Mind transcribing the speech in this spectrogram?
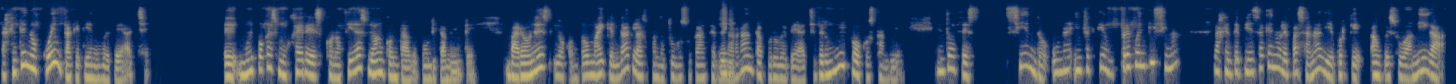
La gente no cuenta que tiene VPH. Eh, muy pocas mujeres conocidas lo han contado públicamente. Varones lo contó Michael Douglas cuando tuvo su cáncer de garganta por VPH, pero muy pocos también. Entonces, siendo una infección frecuentísima, la gente piensa que no le pasa a nadie, porque aunque su amiga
